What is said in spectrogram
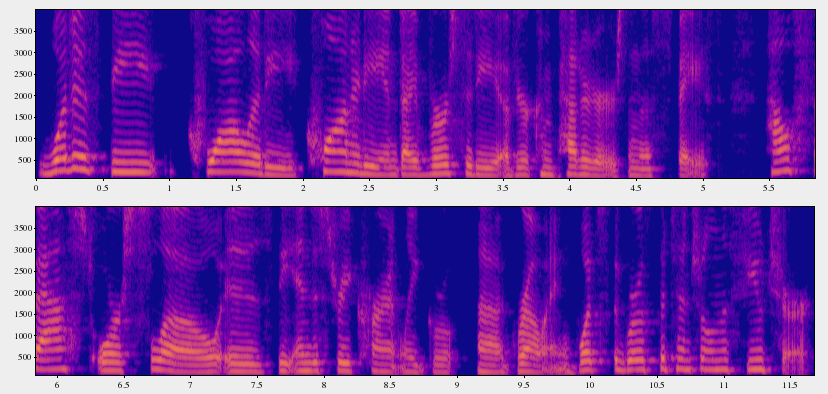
What is the quality, quantity, and diversity of your competitors in this space? How fast or slow is the industry currently uh, growing? What's the growth potential in the future?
